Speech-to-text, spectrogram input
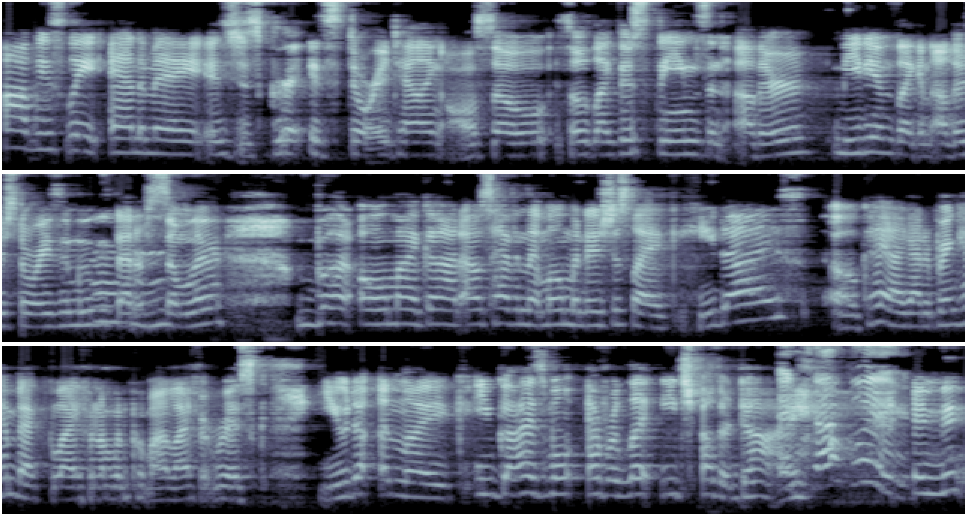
obviously anime is just great it's storytelling also so like there's themes in other mediums like in other stories and movies mm-hmm. that are mm-hmm. similar but oh my god i was having that moment it's just like he dies okay i gotta bring him back to life and i'm gonna put my life at risk you die and like you guys won't ever let each other die exactly and then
